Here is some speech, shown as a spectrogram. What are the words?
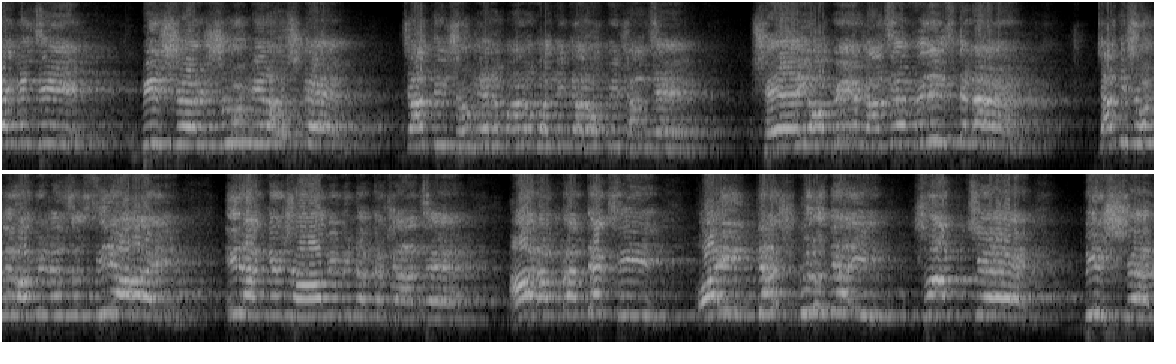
দেখেছি বিশ্বের ষোলোটি রাষ্ট্রে জাতিসংঘের মানবাধিকার অফিস আছে। সেই অফিস আছে ফিলিস্তিনে। জাতিসংঘের অফিস আছে সিরিয়ায়। ইরাকে সহ বিভিন্ন দেশে আছে। আর আমরা দেখছি ওই দেশগুলোতেই সবচেয়ে বিশ্বের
